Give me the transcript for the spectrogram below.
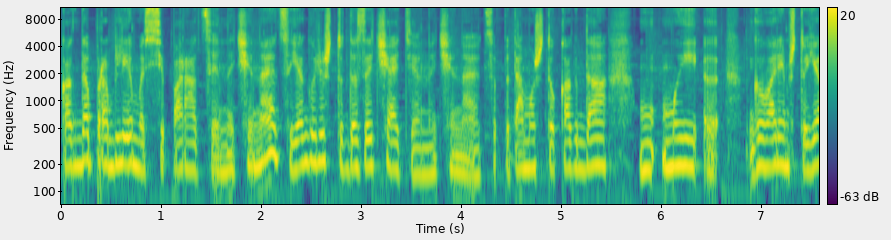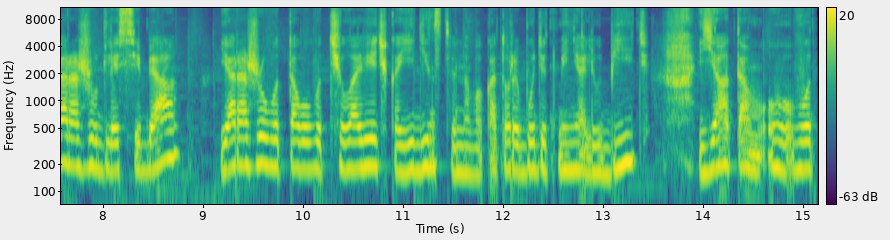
когда проблема с сепарацией начинается, я говорю, что до зачатия начинаются. Потому что когда м- мы э, говорим, что я рожу для себя, я рожу вот того вот человечка единственного, который будет меня любить, я там вот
